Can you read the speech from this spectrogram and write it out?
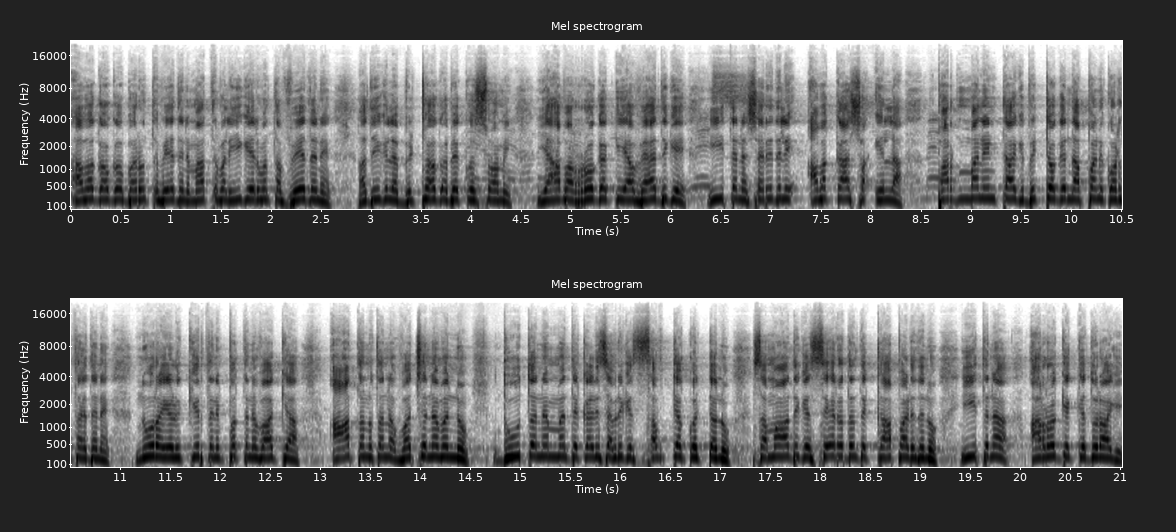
ಆವಾಗಾಗ ಬರುವಂಥ ವೇದನೆ, ಮಾತ್ರವಲ್ಲ ಈಗ ಇರುವಂಥ ವೇದನೆ, ಅದು ಈಗಲೇ ಬಿಟ್ಟು ಹೋಗಬೇಕು ಸ್ವಾಮಿ. ಯಾವ ರೋಗಕ್ಕೆ, ಯಾವ ವ್ಯಾಧಿಗೆ ಈತನ ಶರೀರದಲ್ಲಿ ಅವಕಾಶ ಇಲ್ಲ. ಪರ್ಮನೆಂಟ್ ಆಗಿ ಬಿಟ್ಟು ಹೋಗೆಂದು ಅಪ್ಪಣೆ ಕೊಡ್ತಾ ಇದ್ದಾನೆ. ನೂರ ಏಳು ಕೀರ್ತನೆ ಇಪ್ಪತ್ತನೇ ವಾಕ್ಯ, ಆತನು ತನ್ನ ವಚನವನ್ನು ದೂತನೆಂಬಂತೆ ಕಳಿಸಿ ಅವರಿಗೆ ಸೌಖ್ಯ ಕೊಟ್ಟನು, ಸಮಾಧಿಗೆ ಸೇರದಂತೆ ಕಾಪಾಡಿದನು. ಈತನ ಆರೋಗ್ಯಕ್ಕೆ ಎದುರಾಗಿ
